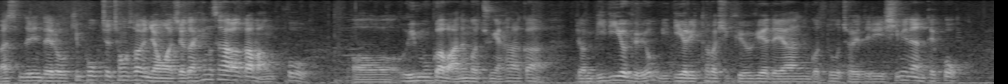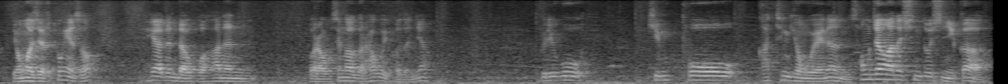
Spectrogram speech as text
말씀드린 대로 김포국제 청소년 영화제가 행사가 많고 어, 의무가 많은 것 중에 하나가 이런 미디어 교육, 미디어 리터러시 교육에 대한 것도 저희들이 시민한테 꼭 영화제를 통해서 해야 된다고 하는 거라고 생각을 하고 있거든요. 그리고 김포 같은 경우에는 성장하는 신도시니까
